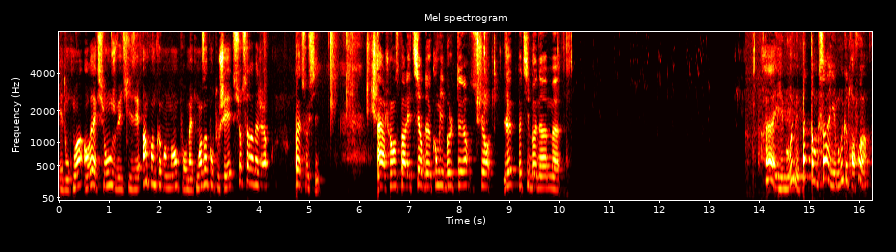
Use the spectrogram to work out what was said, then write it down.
Et donc moi, en réaction, je vais utiliser un point de commandement pour mettre moins 1 pour toucher sur ce ravageur. Pas de souci. Alors, je commence par les tirs de combi bolter sur le petit bonhomme. Ah, il est mouru, mais pas tant que ça, il est mouru que trois fois.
